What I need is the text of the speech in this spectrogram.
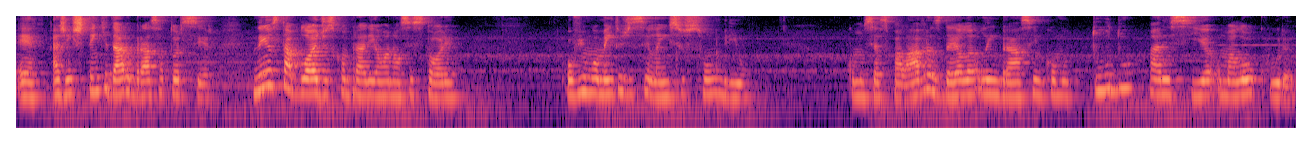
é, a gente tem que dar o braço a torcer. Nem os tabloides comprariam a nossa história. Houve um momento de silêncio sombrio, como se as palavras dela lembrassem como tudo parecia uma loucura,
